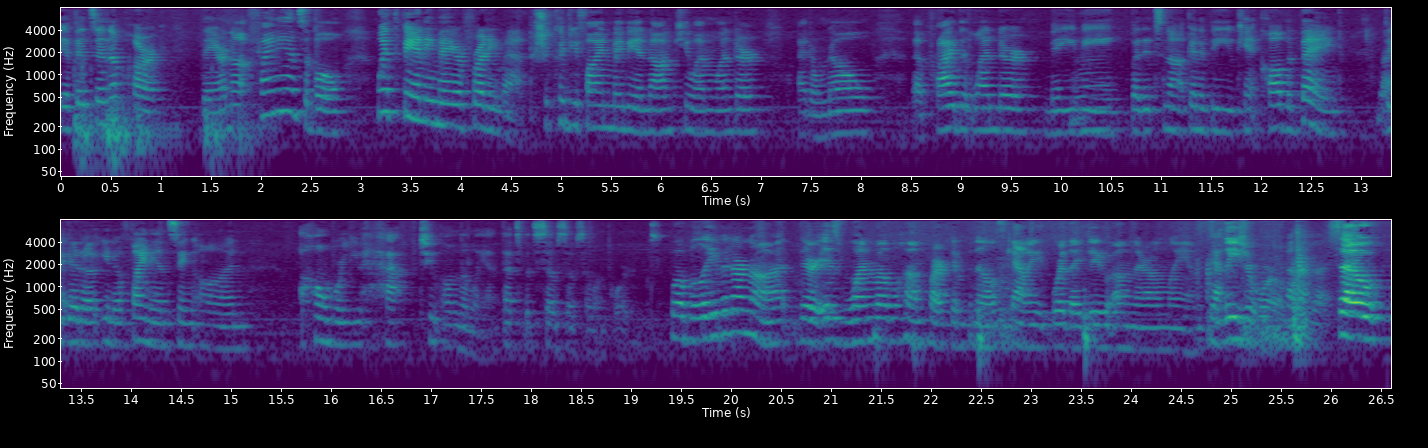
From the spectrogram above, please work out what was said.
If it's in a park, they are not financeable with Fannie Mae or Freddie Mac. Could you find maybe a non-QM lender? I don't know. A private lender, maybe, mm-hmm. but it's not going to be. You can't call the bank to get a you know financing on a home where you have to own the land. That's what's so so so important. Well, believe it or not, there is one mobile home park in Pinellas County where they do own their own land. Yeah. Leisure World. Uh-huh. So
